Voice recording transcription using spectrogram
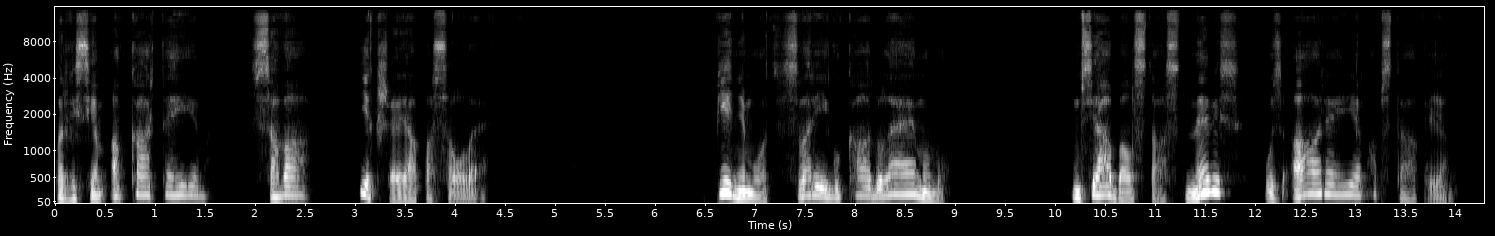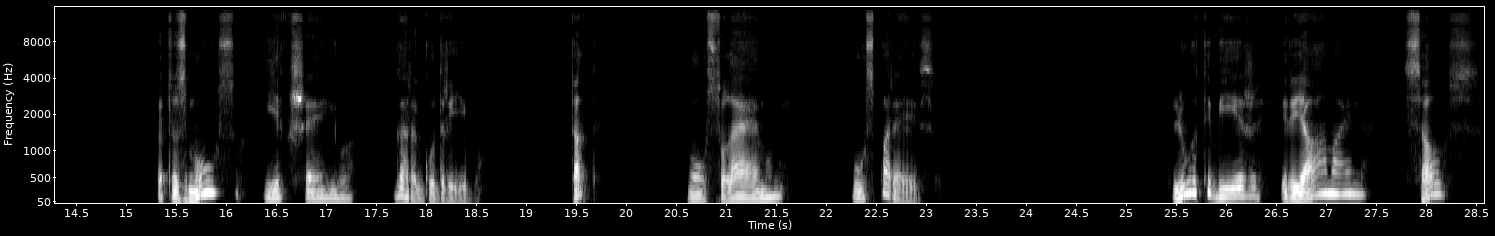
par visiem apkārtējiem savā iekšējā pasaulē. Pieņemot svarīgu kādu lēmumu, mums jābalstās nevis uz ārējiem apstākļiem, bet uz mūsu iekšējo gara gudrību. Tad mūsu lēmumi būs pareizi. Ļoti bieži ir jāmaina savs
